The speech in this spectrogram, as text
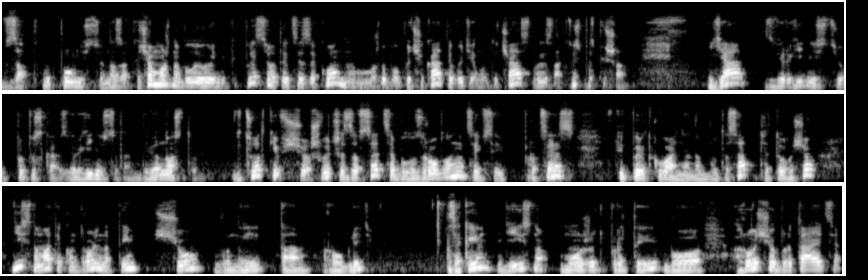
взад, от повністю назад. Хоча можна було його і не підписувати, цей закон, можна було почекати, витягнути час, ну не знаю, хтось поспішав. Я з вірогідністю припускаю, з вірогідністю там 90%, що швидше за все це було зроблено, цей всей процес в підпорядкування НАБУ та САП для того, щоб дійсно мати контроль над тим, що вони там роблять. За ким дійсно можуть прийти, бо гроші обертаються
